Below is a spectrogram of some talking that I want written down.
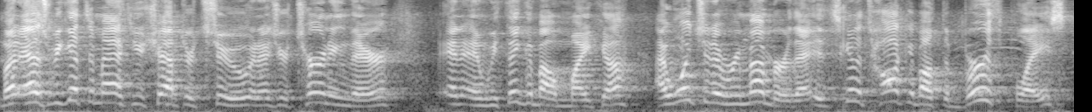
But as we get to Matthew chapter 2, and as you're turning there, and, and we think about Micah, I want you to remember that it's going to talk about the birthplace,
